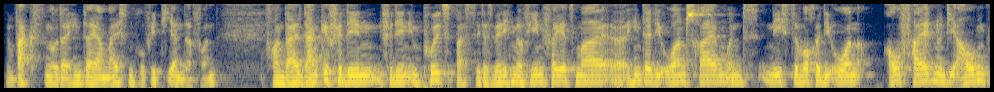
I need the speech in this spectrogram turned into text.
wachsen oder hinterher am meisten profitieren davon. Von daher danke für den, für den Impuls, Basti. Das werde ich mir auf jeden Fall jetzt mal äh, hinter die Ohren schreiben und nächste Woche die Ohren aufhalten und die Augen.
